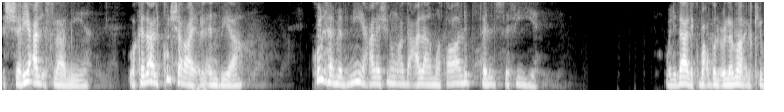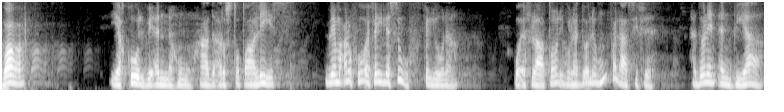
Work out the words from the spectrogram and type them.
الشريعة الإسلامية وكذلك كل شرائع الأنبياء. كلها مبنية على شنو على مطالب فلسفية ولذلك بعض العلماء الكبار يقول بأنه هذا أرسطوطاليس اللي معروف هو فيلسوف في اليونان وإفلاطون يقول هذول مو فلاسفة هذول أنبياء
